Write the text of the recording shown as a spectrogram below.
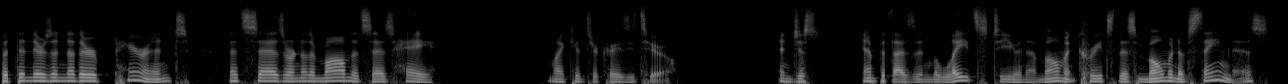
but then there's another parent that says, or another mom that says, hey, my kids are crazy too. And just empathizes and relates to you in that moment, creates this moment of sameness.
